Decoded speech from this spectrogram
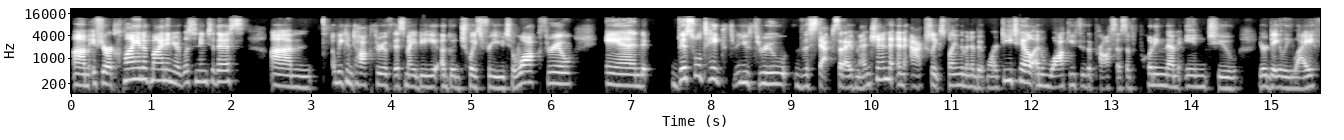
um, if you're a client of mine and you're listening to this um, we can talk through if this might be a good choice for you to walk through and this will take you through the steps that I've mentioned and actually explain them in a bit more detail and walk you through the process of putting them into your daily life.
